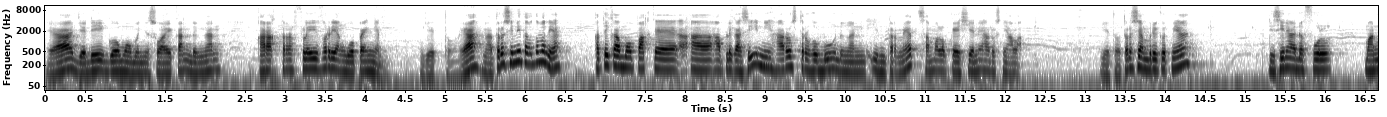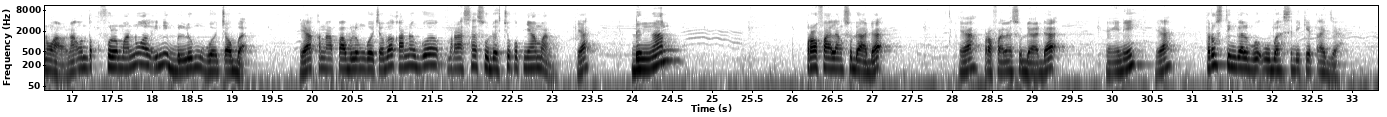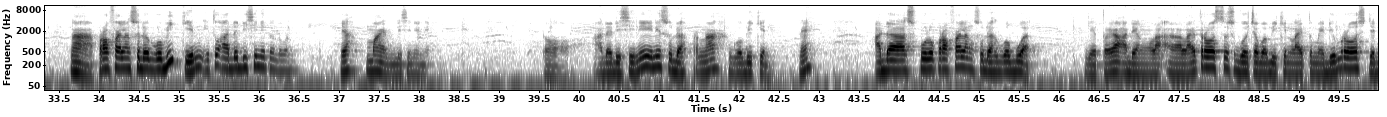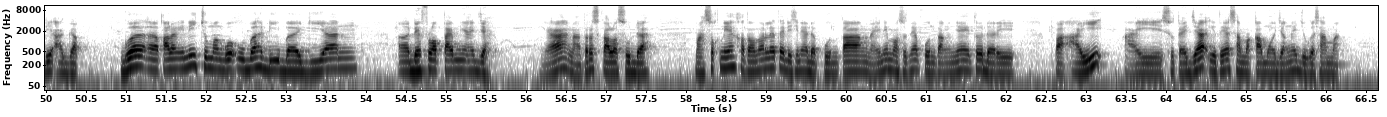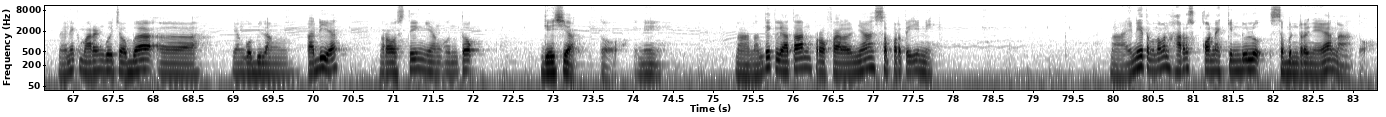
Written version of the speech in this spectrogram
Ya jadi gue mau menyesuaikan dengan karakter flavor yang gue pengen gitu ya. Nah terus ini teman-teman ya, ketika mau pakai uh, aplikasi ini harus terhubung dengan internet sama locationnya harus nyala gitu. Terus yang berikutnya di sini ada full manual. Nah untuk full manual ini belum gue coba ya. Kenapa belum gue coba? Karena gue merasa sudah cukup nyaman ya dengan profile yang sudah ada ya profile yang sudah ada yang ini ya terus tinggal gue ubah sedikit aja. Nah, profile yang sudah gue bikin itu ada di sini teman-teman. Ya, main di sini nih. Tuh, ada di sini ini sudah pernah gue bikin. Nih, ada 10 profile yang sudah gue buat. Gitu ya, ada yang eh, light rose, terus gue coba bikin light to medium rose, jadi agak gue uh, kalau ini cuma gue ubah di bagian uh, develop time-nya aja. Ya, nah terus kalau sudah masuk nih ya kalau teman-teman lihat ya di sini ada puntang. Nah ini maksudnya puntangnya itu dari Pak Ai Ai Suteja gitu ya sama Kamojangnya juga sama. Nah ini kemarin gue coba uh, yang gue bilang tadi ya ngerosting yang untuk geisha. Tuh ini. Nah nanti kelihatan profilnya seperti ini. Nah ini teman-teman harus konekin dulu sebenarnya ya. Nah tuh.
